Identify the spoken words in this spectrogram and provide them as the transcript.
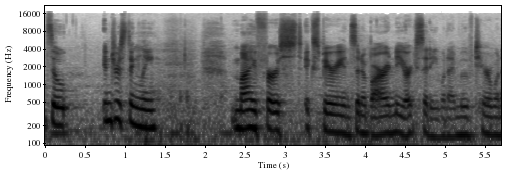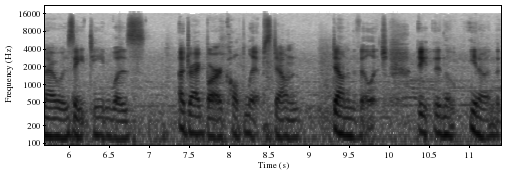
so, interestingly, my first experience in a bar in New York City when I moved here when I was 18 was a drag bar called Lips down down in the village, in the you know in the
